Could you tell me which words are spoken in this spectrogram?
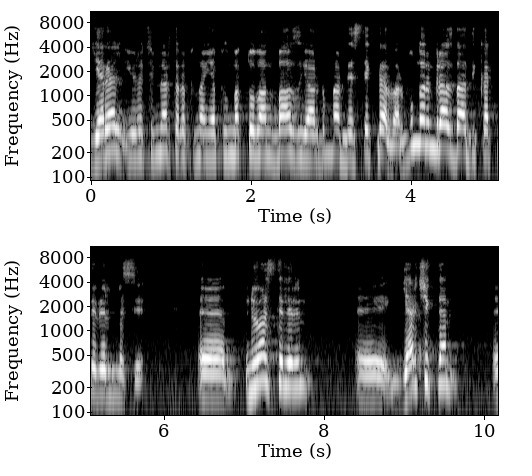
yerel yönetimler tarafından yapılmakta olan bazı yardımlar, destekler var. Bunların biraz daha dikkatle verilmesi, e, üniversitelerin e, gerçekten e,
